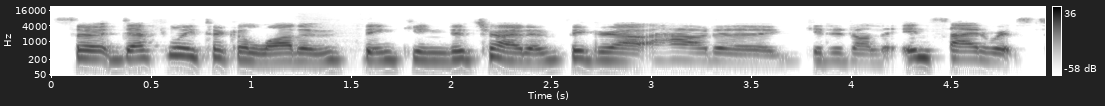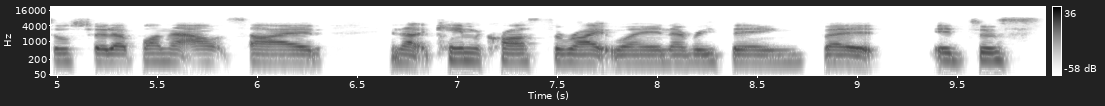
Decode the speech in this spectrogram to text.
So it definitely took a lot of thinking to try to figure out how to get it on the inside where it still showed up on the outside and that it came across the right way and everything. But it just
